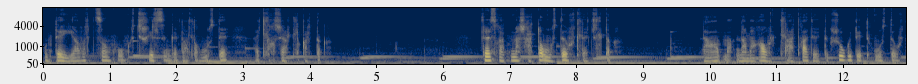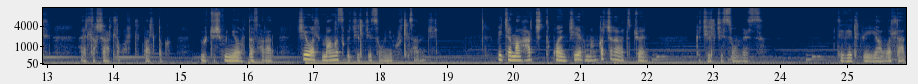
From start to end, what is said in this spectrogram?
хүнтэй явалцсан хүн хүчрхийлсэн гэдэг олон хүмүүстэй ажиллах шаардлага гардаг. Тэрс гадна маш хатуу хүмүүстэй хүртэл ажилладаг. Намаагаа хүртэл хатгаад байдаг, шүүгээд байдаг хүмүүстэй хүртэл ажиллах шаардлага хүртэл болдог. Юу ч биш миний урдаас хараад чи бол мангас гэж хэлж ирсэн үнийг хүртэл санаж байна. Би чамайг харж чадахгүй. Чи яг мангаж байгаа ядаж байна гэж хэлж ирсэн юм байсан. Тэгэл би явуулаад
